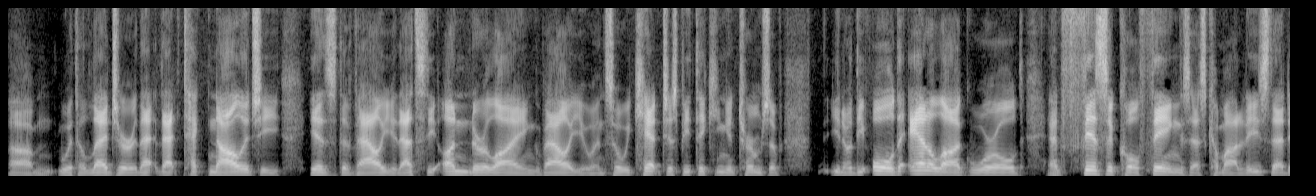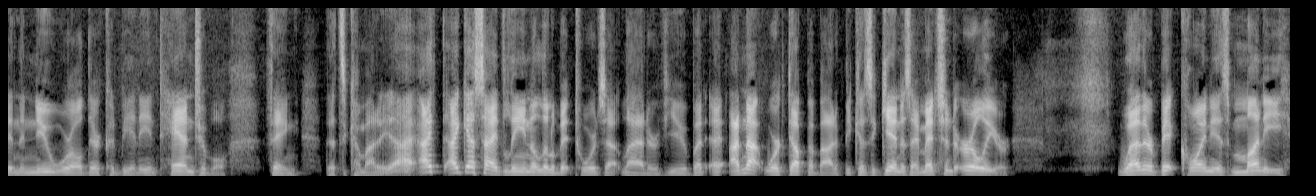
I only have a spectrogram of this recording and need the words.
um, with a ledger, that, that technology is the value. That's the underlying value. And so we can't just be thinking in terms of you know the old analog world and physical things as commodities that in the new world there could be an intangible thing that's a commodity i, I, I guess i'd lean a little bit towards that latter view but uh, i'm not worked up about it because again as i mentioned earlier whether bitcoin is money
